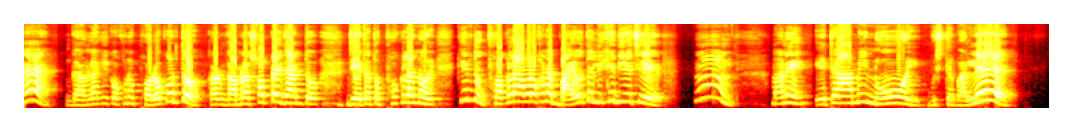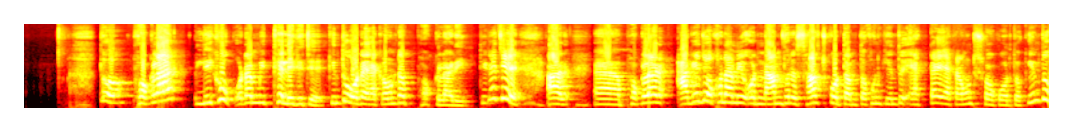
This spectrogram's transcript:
হ্যাঁ? গামলা কি কখনো ফলো করতো? কারণ গামলা সবটাই জানতো যে এটা তো ফকলা নয়। কিন্তু ফকলা আবার ওখানে বায়োতে লিখে দিয়েছে। হুম মানে এটা আমি নই, বুঝতে পারলে? তো ফকলার লিখুক, ওটা মিথ্যে লিখেছে, কিন্তু ওটা অ্যাকাউন্টটা ফকলারই, ঠিক আছে? আর ফকলার আগে যখন আমি ওর নাম ধরে সার্চ করতাম, তখন কিন্তু একটাই অ্যাকাউন্ট শো করতো। কিন্তু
